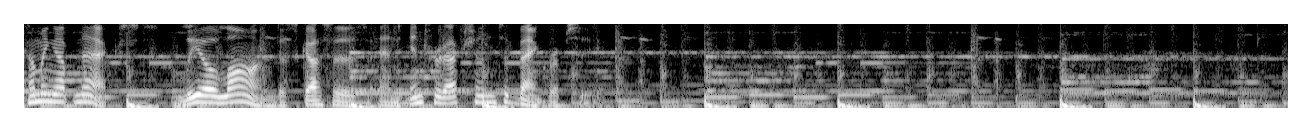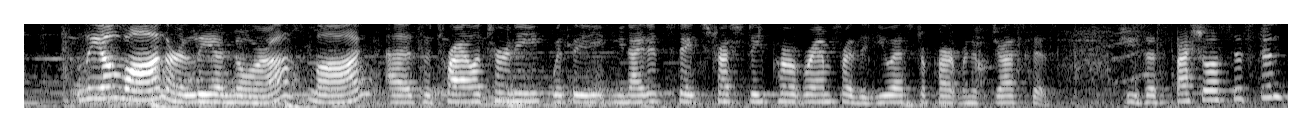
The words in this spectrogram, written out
Coming up next, Leo Long discusses an introduction to bankruptcy. Leo Long, or Leonora Long, is a trial attorney with the United States Trustee Program for the U.S. Department of Justice. She's a Special Assistant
